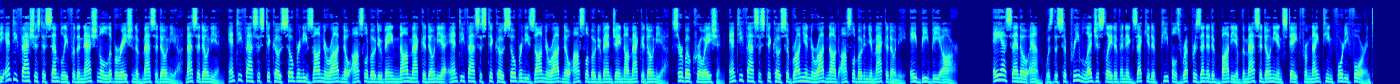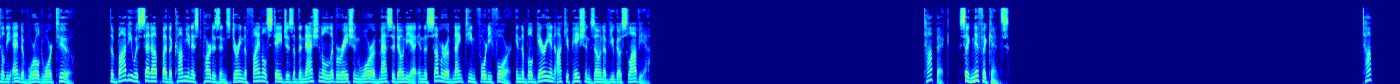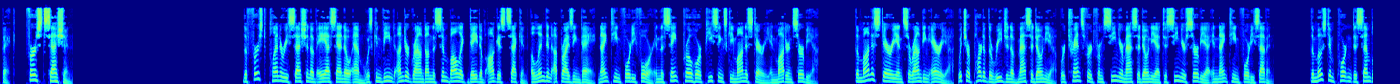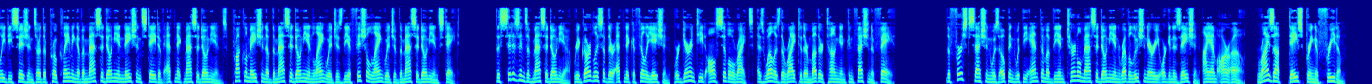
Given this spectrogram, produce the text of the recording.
The Anti-Fascist Assembly for the National Liberation of Macedonia Macedonian, Antifascistiko Sobrani za Narodno Osloboduvane na Macedonia Antifascistiko Sobrani za Narodno Osloboduvanje na Macedonia, Serbo-Croatian, Antifascistiko Sobrania Narodnog Oslobodanja Makedonije, ABBR. ASNOM was the supreme legislative and executive people's representative body of the Macedonian state from 1944 until the end of World War II. The body was set up by the communist partisans during the final stages of the National Liberation War of Macedonia in the summer of 1944, in the Bulgarian occupation zone of Yugoslavia. Significance First session The first plenary session of ASNOM was convened underground on the symbolic date of August 2 Ilinden Uprising Day 1944 in the St. Prohor Pčinjski Monastery in modern Serbia. The monastery and surrounding area, which are part of the region of Macedonia, were transferred from Senior Macedonia to Senior Serbia in 1947. The most important assembly decisions are the proclaiming of a Macedonian nation-state of ethnic Macedonians, proclamation of the Macedonian language as the official language of the Macedonian state. The citizens of Macedonia, regardless of their ethnic affiliation, were guaranteed all civil rights, as well as the right to their mother tongue and confession of faith. The first session was opened with the anthem of the Internal Macedonian Revolutionary Organization IMRO, Rise Up, Dayspring of Freedom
